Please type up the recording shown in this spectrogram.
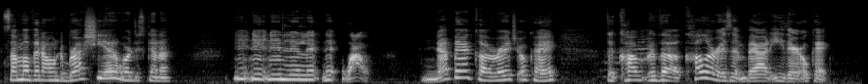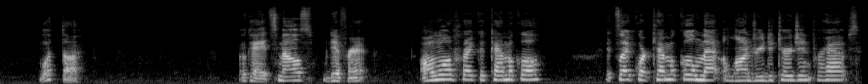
some of it on the brush here. We're just going to... Wow. Not bad coverage. Okay. The cover, the color isn't bad either. Okay. What the? Okay, it smells different. Almost like a chemical. It's like where chemical met a laundry detergent, perhaps.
